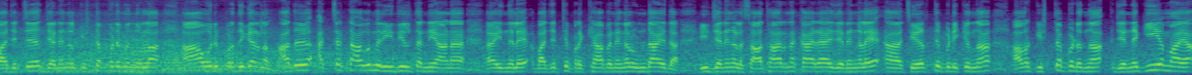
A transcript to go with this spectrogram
ബജറ്റ് ജനങ്ങൾക്ക് ഇഷ്ടപ്പെടുമെന്നുള്ള ആ ഒരു പ്രതികരണം അത് അച്ചട്ടാകുന്ന രീതിയിൽ തന്നെയാണ് ഇന്നലെ ബജറ്റ് പ്രഖ്യാപനങ്ങൾ ഉണ്ടായത്. ഈ ജനങ്ങൾ സാധാരണക്കാരായ ജനങ്ങളെ ചേർത്ത് പിടിക്കുന്ന അവർക്ക് ഇഷ്ടപ്പെടുന്ന ജനകീയമായ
